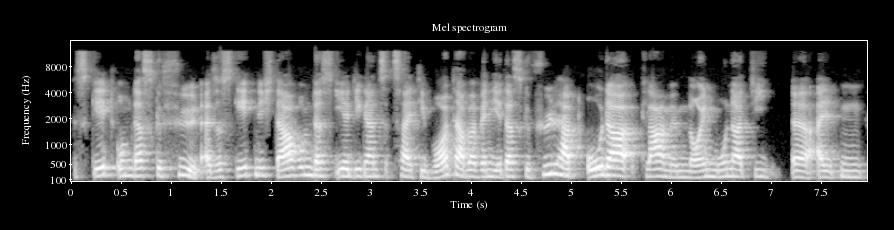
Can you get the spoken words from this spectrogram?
es geht um das Gefühl. Also es geht nicht darum, dass ihr die ganze Zeit die Worte, aber wenn ihr das Gefühl habt, oder klar, mit dem neun Monat die äh, alten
